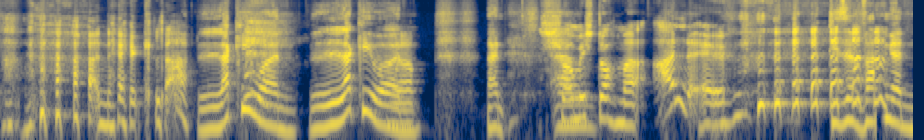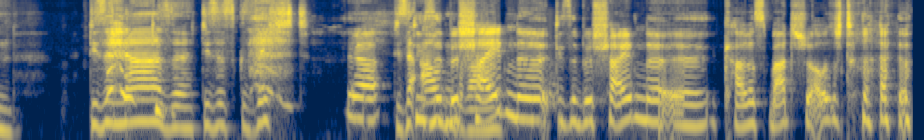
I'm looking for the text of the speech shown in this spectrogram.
nee, klar. Lucky one. Lucky one. Ja. Nein. Schau ähm, mich doch mal an, ey. diese Wangen, diese Nase, dieses Gesicht. Ja, diese, diese bescheidene, diese bescheidene, äh, charismatische Ausstrahlung.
